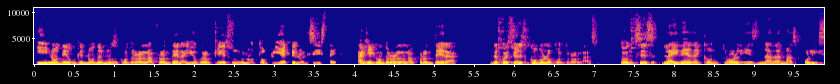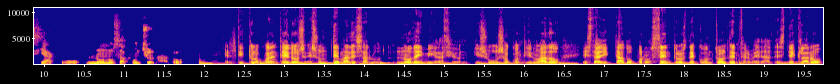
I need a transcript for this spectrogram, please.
Y no digo que no debemos controlar la frontera, yo creo que eso es una utopía que no existe. Hay que controlar la frontera. La cuestión es cómo lo controlas. Entonces, la idea de control es nada más policiaco, no nos ha funcionado. El título 42 es un tema de salud, no de inmigración, y su uso continuado está dictado por los Centros de Control de Enfermedades, declaró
